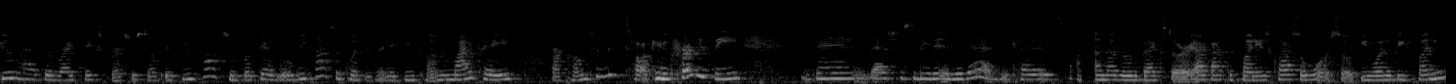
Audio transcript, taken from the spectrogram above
do have the right to express yourself if you want to, but there will be consequences. And if you come to my page or come to me talking crazy, then that's just to be the end of that. Because um, another little backstory I got the funniest class award. So if you want to be funny,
